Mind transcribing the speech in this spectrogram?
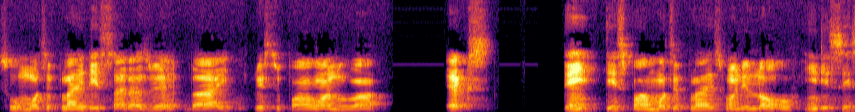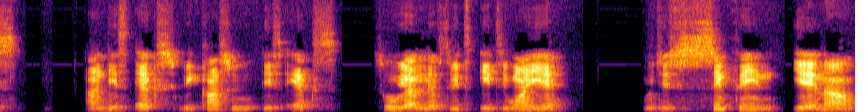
So multiply this side as well by raised to power 1 over x. Then this power multiplies from the law of indices and this x we cancel this x. So we are left with 81 here which is same thing here now.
